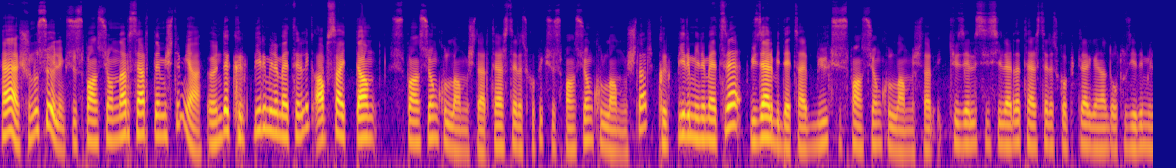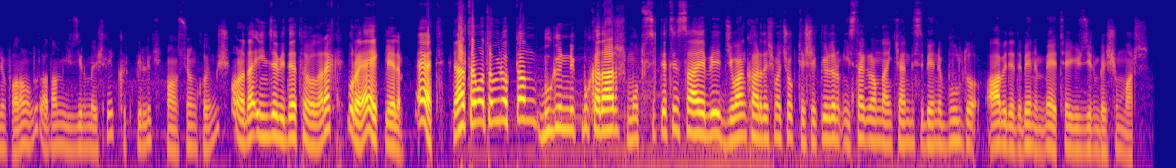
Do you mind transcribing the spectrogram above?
He şunu söyleyeyim süspansiyonlar sert demiştim ya. Önde 41 milimetrelik upside down süspansiyon kullanmışlar. Ters teleskopik süspansiyon kullanmışlar. 41 milimetre güzel bir detay. Büyük süspansiyon kullanmışlar. 250 cc'lerde ters teleskopikler genelde 37 milim falan olur. Adam 125'li 41'lik süspansiyon koymuş. Onu da ince bir detay olarak buraya ekleyelim. Evet. Delta Motovlog'dan bugünlük bu kadar. Motosikletin sahibi Civan kardeşime çok teşekkür ederim. Instagram'dan kendisi beni buldu. Abi dedi benim MT 125'im var.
